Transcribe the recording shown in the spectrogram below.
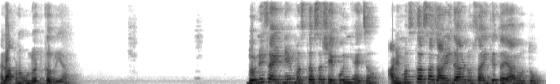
ह्याला आपण उलट करूया. दोन्ही साईडने मस्त असं शेकून घ्यायचं आणि मस्त असा जाळीदार डोसा इथे तयार होतो.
